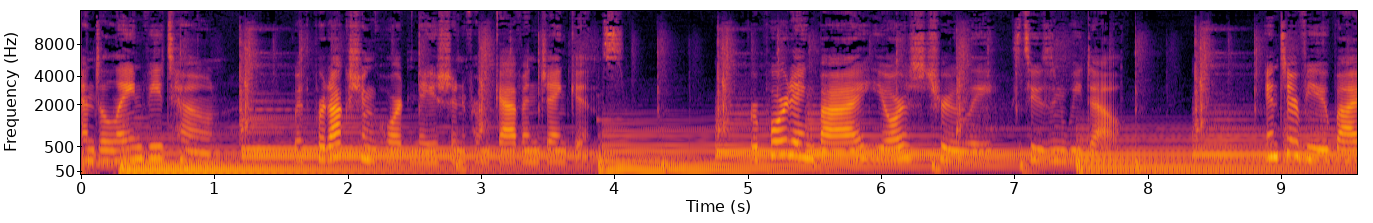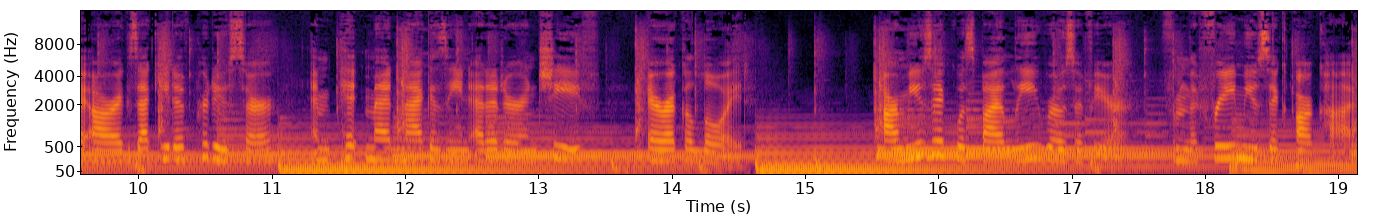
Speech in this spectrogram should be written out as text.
and Elaine Vitone, with production coordination from Gavin Jenkins. Reporting by yours truly, Susan Wiedel. Interview by our executive producer and PittMed magazine editor in chief, Erica Lloyd. Our music was by Lee Rosevere from the Free Music Archive.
